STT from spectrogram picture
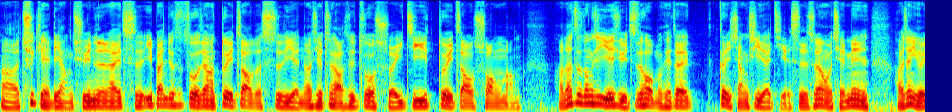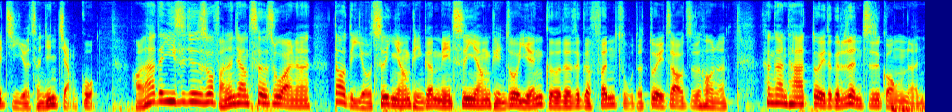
呃、去给两群人来吃，一般就是做这样对照的试验，而且最好是做随机对照双盲。好，那这东西也许之后我们可以再。更详细来解释，虽然我前面好像有一集有曾经讲过，好，他的意思就是说，反正这样测出来呢，到底有吃营养品跟没吃营养品做严格的这个分组的对照之后呢，看看他对这个认知功能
